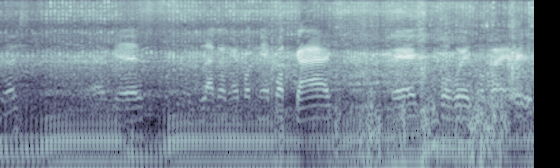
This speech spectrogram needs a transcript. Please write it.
guys. Ya, guys. Belakang ngepot-ngepot, guys. Guys, pokoknya pokoknya guys.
